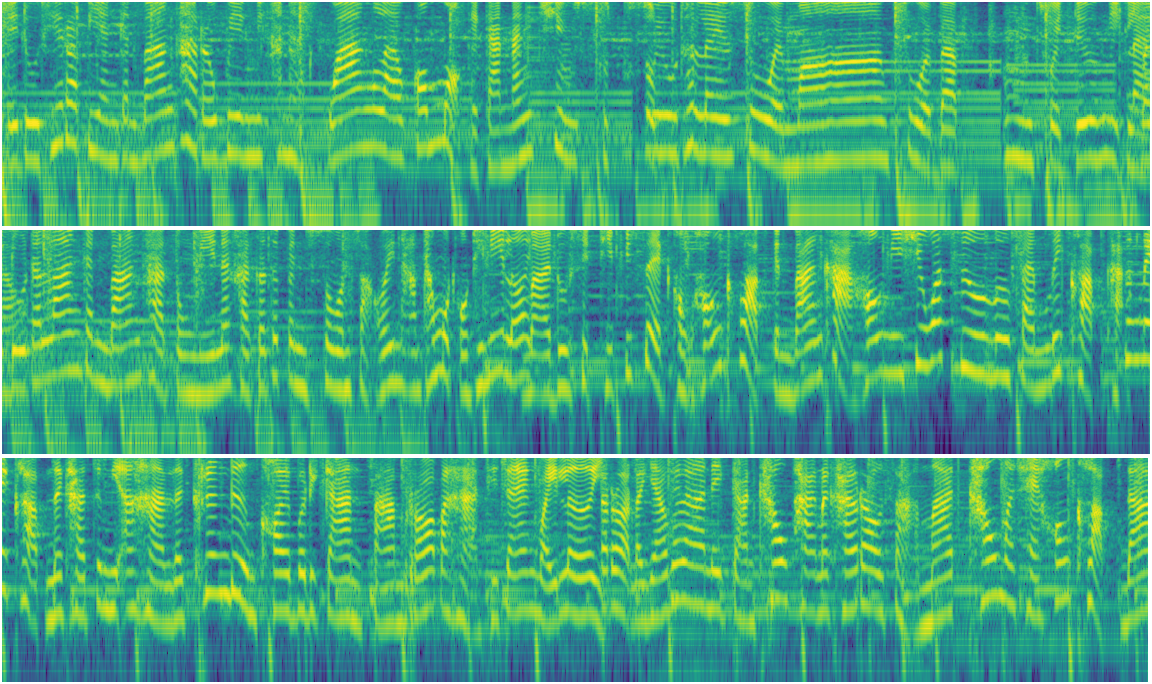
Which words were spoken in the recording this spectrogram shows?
ไปดูที่ระเบียงกันบ้างค่ะ ระเบียงมีขนาดกว้างแล้วก็เหมาะกับการนั่งชิลสุดๆวิวทะเลสวยมาก สวยแบบ อืมสวยจึงอีกแล้ว มาดูด้านล่างกันบ้างค่ะ ตรงนี้นะคะ ก็จะเป็นโซนสระว่ายน้ำทั้งหมดของที่นี่เลย มาดูสิทธิพิเศษของห้องคลับกันบ้างค่ะ ห้องนี้ชื่อว่า Zulu Family Club ค่ะ ซึ่งในคลับนะคะจะมีอาหารและเครื่องดื่มคอยบริการตามรอบอาหารที่แจ้งไว้เลย ตลอดระยะเวลาในการเข้าพักนะคะ เราสามารถเข้ามาใช้ห้องคลับได้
